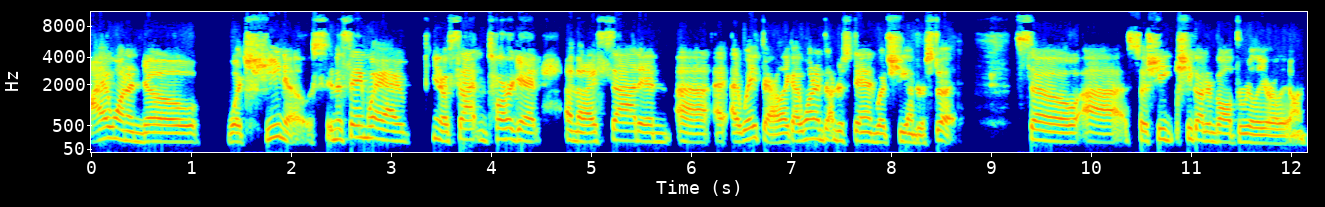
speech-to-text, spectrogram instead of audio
I want to know what she knows. In the same way I you know, sat in Target and then I sat in uh, at, at Wayfair. Like I wanted to understand what she understood. So uh, so she she got involved really early on.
